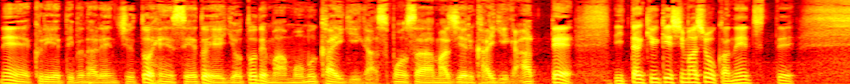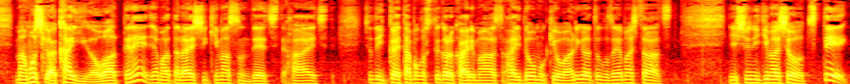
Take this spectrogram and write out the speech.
ね、クリエイティブな連中と編成と営業とで、まあ、揉む会議が、スポンサー交える会議があって、一旦休憩しましょうかね、つって、まあ、もしくは会議が終わってね、じゃあまた来週来ますんで、つって、はい、つって、ちょっと一回タバコ吸ってから帰ります。はい、どうも今日はありがとうございました、つって、一緒に行きましょう、つって、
